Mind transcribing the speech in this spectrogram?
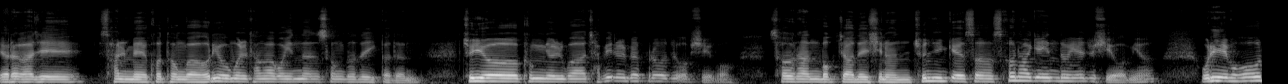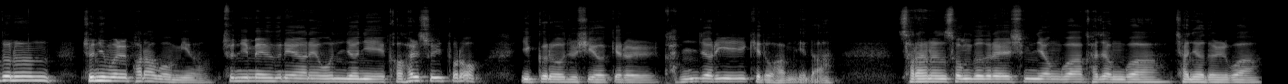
여러 가지 삶의 고통과 어려움을 당하고 있는 성도도 있거든. 주여 극렬과 자비를 베풀어 주옵시고 선한 목자 되시는 주님께서 선하게 인도해 주시오며 우리 모두는 주님을 바라보며 주님의 은혜 안에 온전히 거할 수 있도록 이끌어 주시었기를 간절히 기도합니다. 사랑하는 성도들의 심령과 가정과 자녀들과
